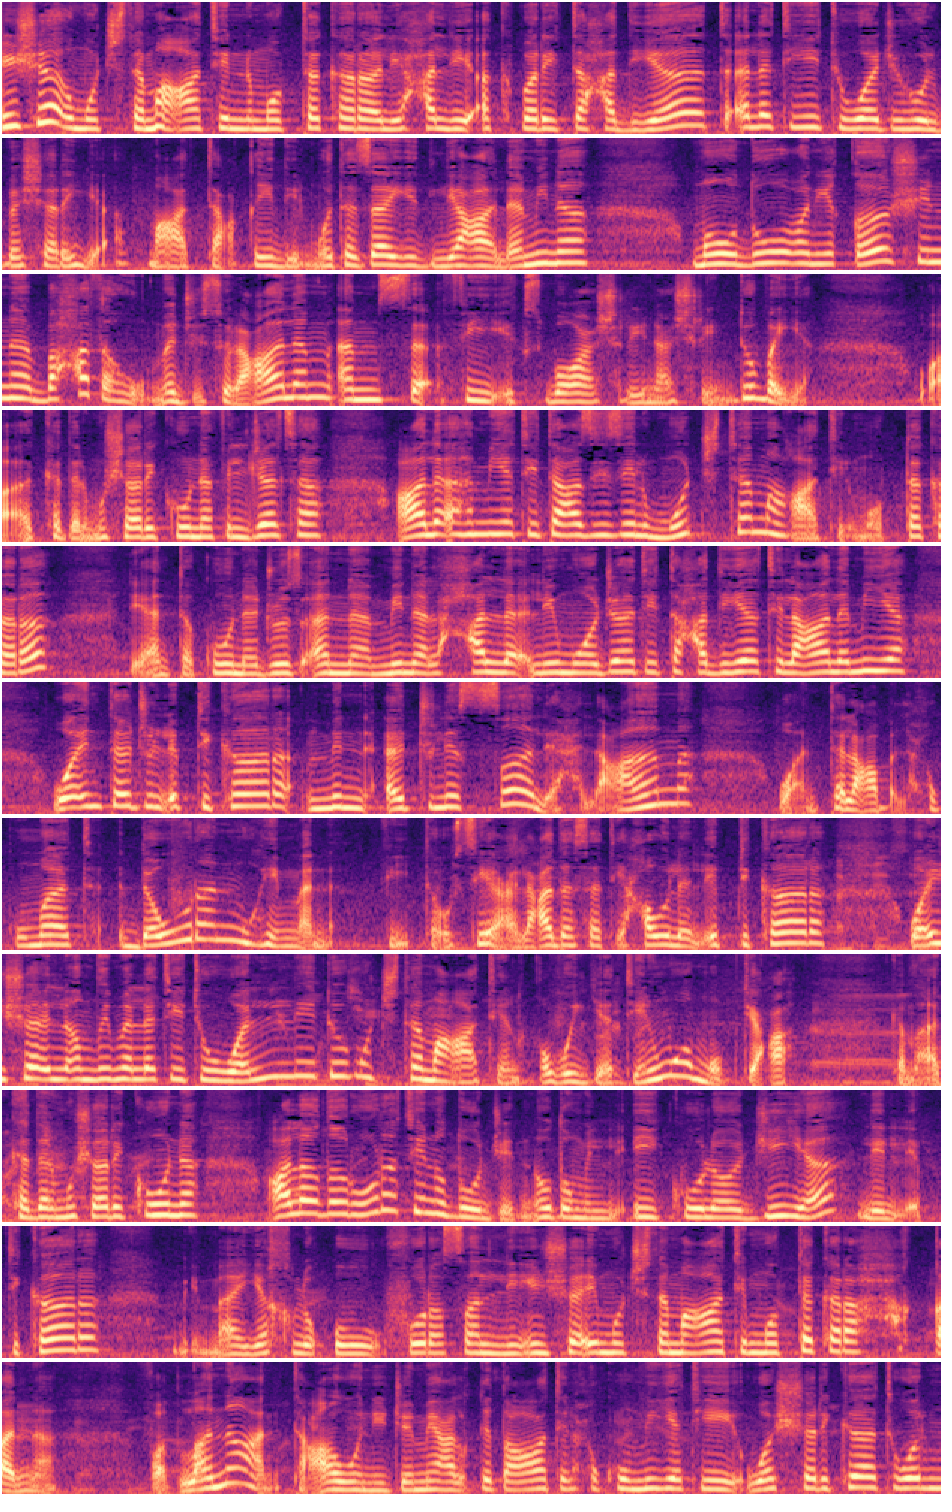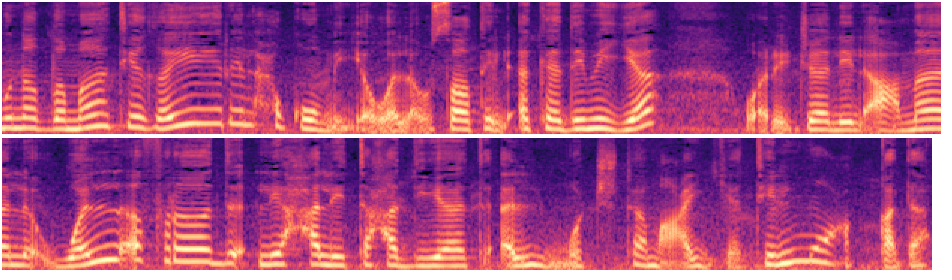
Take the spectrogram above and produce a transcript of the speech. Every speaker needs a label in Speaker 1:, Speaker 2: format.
Speaker 1: إنشاء مجتمعات مبتكرة لحل أكبر التحديات التي تواجه البشرية. مع التعقيد المتزايد لعالمنا موضوع نقاش بحثه مجلس العالم أمس في إكسبو 2020 دبي. وأكد المشاركون في الجلسة على أهمية تعزيز المجتمعات المبتكرة لأن تكون جزءا من الحل لمواجهة التحديات العالمية وإنتاج الابتكار من أجل الصالح العام وأن تلعب الحكومات دورا مهما. في توسيع العدسة حول الابتكار وإنشاء الأنظمة التي تولد مجتمعات قوية ومبدعة كما أكد المشاركون على ضرورة نضوج النظم الإيكولوجية للابتكار مما يخلق فرصا لإنشاء مجتمعات مبتكرة حقا. فضلا. عن تعاون جميع القطاعات الحكومية والشركات والمنظمات غير الحكومية والأوساط الأكاديمية ورجال الأعمال والأفراد لحل التحديات المجتمعية المعقدة.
